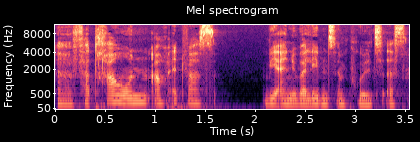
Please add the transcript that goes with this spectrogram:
äh, Vertrauen auch etwas wie ein Überlebensimpuls ist.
